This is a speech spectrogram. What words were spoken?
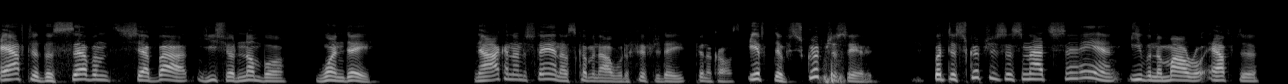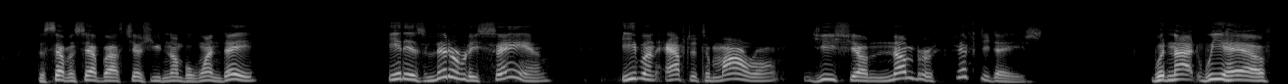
after the seventh Shabbat, ye shall number one day. Now I can understand us coming out with a 50 day Pentecost if the scripture said it, but the scriptures is not saying even tomorrow after the seven Shabbats just you number one day. It is literally saying, even after tomorrow, ye shall number 50 days. Would not we have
